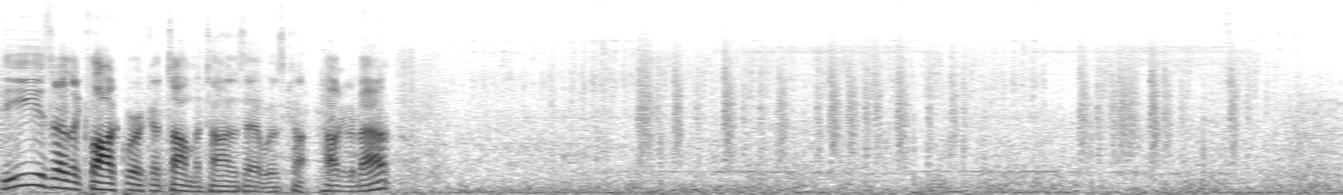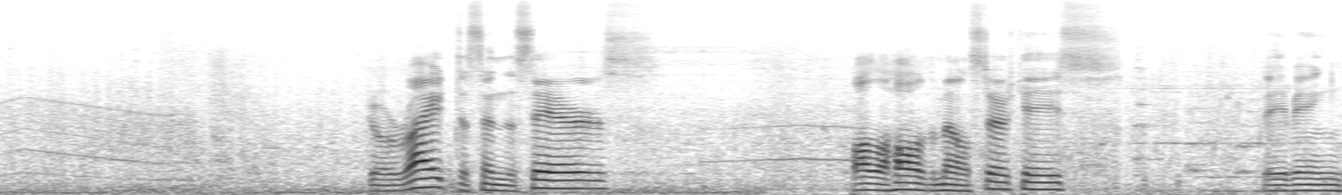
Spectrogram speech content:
These are the clockwork automatons that I was talking about. Go right, descend the stairs. Follow the hall of the metal staircase. Saving.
